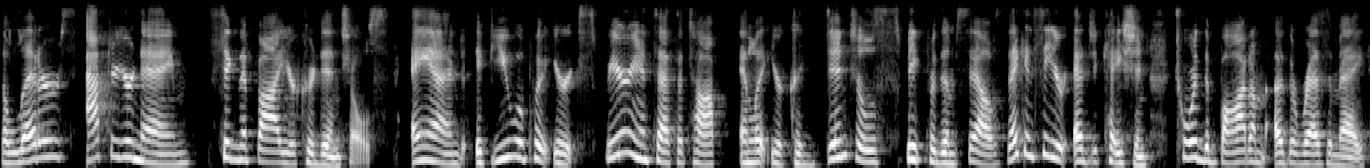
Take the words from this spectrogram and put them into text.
The letters after your name signify your credentials. And if you will put your experience at the top and let your credentials speak for themselves, they can see your education toward the bottom of the resume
